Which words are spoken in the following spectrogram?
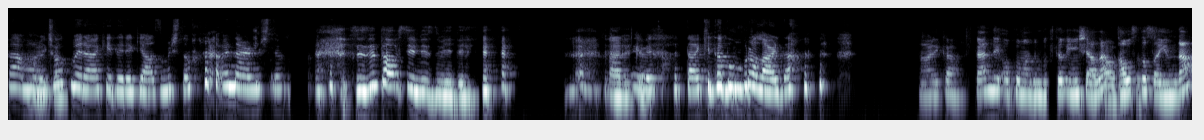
Ben bunu Harika. çok merak ederek yazmıştım. Önermiştim. Sizin tavsiyeniz miydi? Harika. Evet, hatta kitabım buralarda. Harika. Ben de okumadım bu kitabı inşallah. Ağustos. Ağustos ayında.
